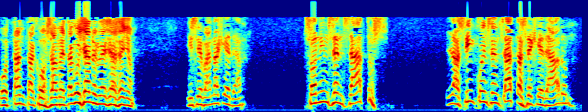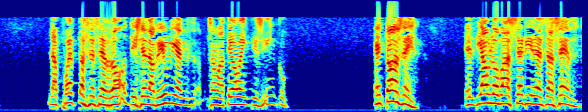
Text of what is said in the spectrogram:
por tanta cosa. ¿Me está escuchando, iglesia del Señor? Y se van a quedar. Son insensatos. Las cinco insensatas se quedaron. La puerta se cerró, dice la Biblia en San Mateo 25. Entonces, el diablo va a hacer y deshacer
